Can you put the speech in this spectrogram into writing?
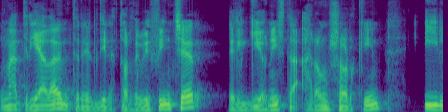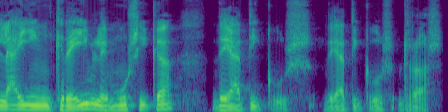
una triada entre el director David Fincher, el guionista Aaron Sorkin y la increíble música de Atticus, de Atticus Ross.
